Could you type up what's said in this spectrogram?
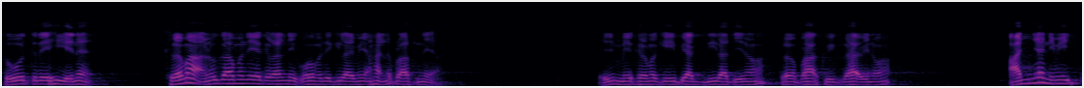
සූත්‍රයේහි එන ක්‍රම අනුගමනය කරන්නේ කොහොමද කියලා මේ අහන්න ප්‍රශ්නයක්. ඉතින් මේ ක්‍රම කීපයක් දීලා තියෙනවා. ක්‍රම පහක් විග්‍රහ වෙනවා. අඤ්ඤ නිමිත්ත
